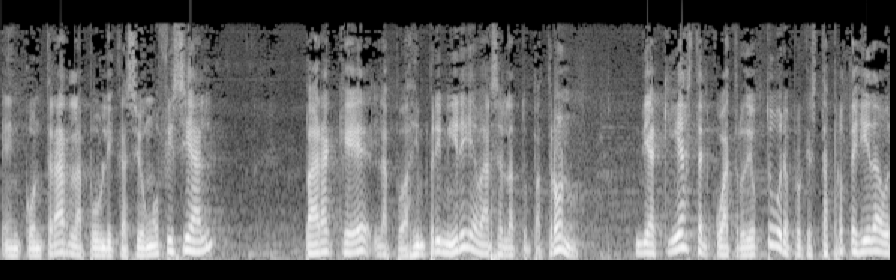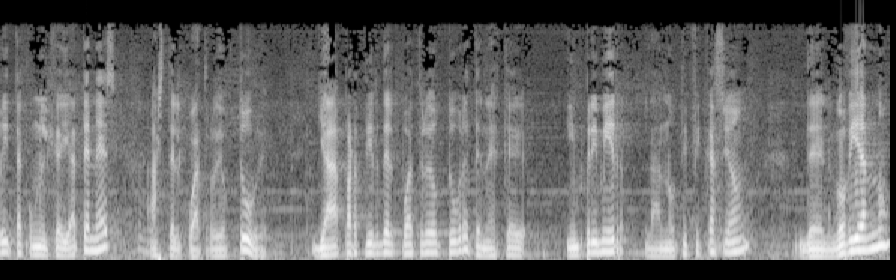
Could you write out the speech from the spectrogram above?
Encontrar la publicación oficial para que la puedas imprimir y llevársela a tu patrono. De aquí hasta el 4 de octubre, porque estás protegida ahorita con el que ya tenés hasta el 4 de octubre. Ya a partir del 4 de octubre tenés que imprimir la notificación del gobierno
